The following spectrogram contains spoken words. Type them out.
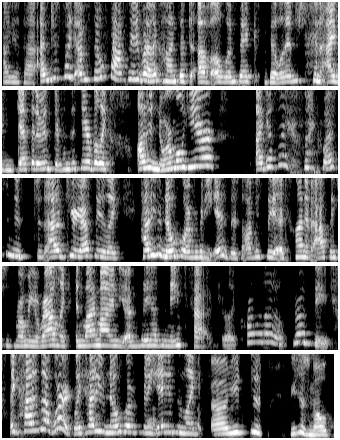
I get that. I'm just like, I'm so fascinated by the concept of Olympic Village. And I get that it was different this year, but like on a normal year, I guess my, my question is just out of curiosity, like, how do you know who everybody is? There's obviously a ton of athletes just roaming around. Like in my mind, everybody has a name tag. You're like Carlin Isles, rugby. Like, how does that work? Like, how do you know who everybody is? And like, um, you just you just know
